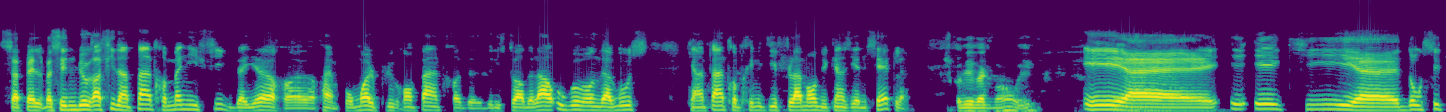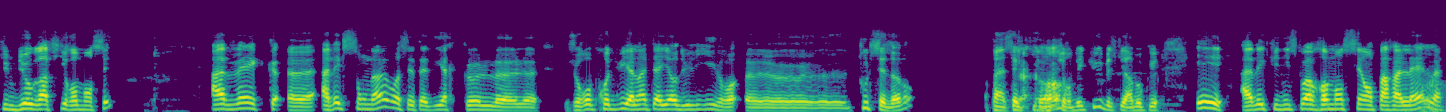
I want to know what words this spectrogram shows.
s'appelle. Bah, c'est une biographie d'un peintre magnifique d'ailleurs, euh, enfin pour moi le plus grand peintre de, de l'histoire de l'art, Hugo van der Goes, qui est un peintre primitif flamand du XVe siècle. Je connais vaguement, oui. Et, euh, et, et, qui euh, donc c'est une biographie romancée avec euh, avec son œuvre, c'est-à-dire que le, le, je reproduis à l'intérieur du livre euh, toutes ses œuvres enfin celles qui ont survécu, parce qu'il y a beaucoup, et avec une histoire romancée en parallèle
